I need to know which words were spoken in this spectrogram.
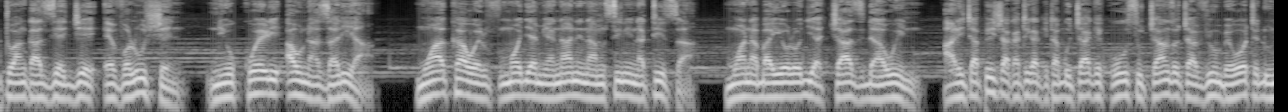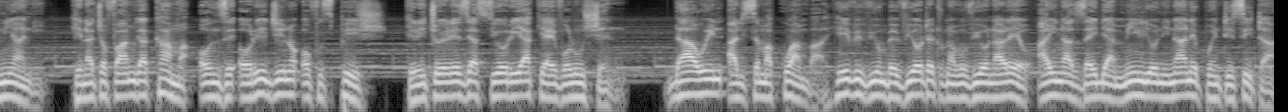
tuangazie, je, evolution ni ukweli au nadharia? Mwaka wa 1859 mwanabiolojia Charles Darwin alichapisha katika kitabu chake kuhusu chanzo cha viumbe wote duniani kinachofahamika kama On the Origin of Species, kilichoelezea theory yake ya evolution. Darwin alisema kwamba hivi viumbe vyote tunavyoviona leo, aina zaidi ya milioni 8.6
